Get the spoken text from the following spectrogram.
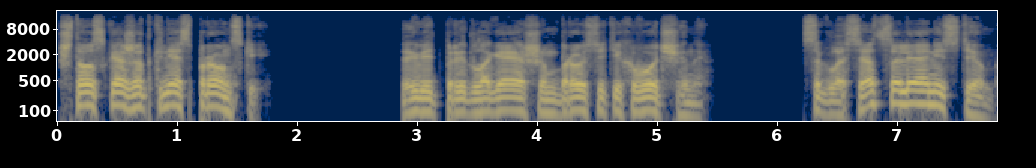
Что скажет князь Пронский? Ты ведь предлагаешь им бросить их в отчины. Согласятся ли они с тем?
